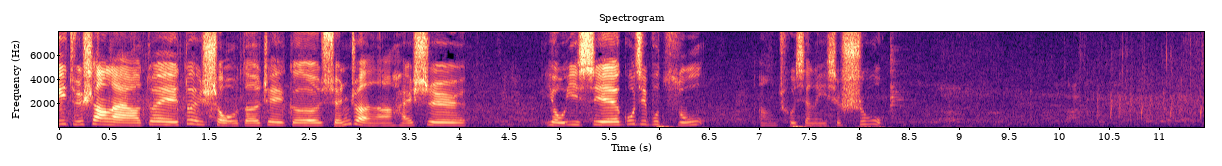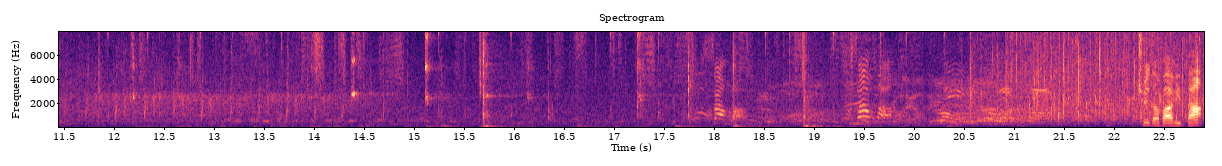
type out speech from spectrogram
第一局上来啊，对对手的这个旋转啊，还是有一些估计不足，嗯，出现了一些失误。上了，上了，追到八比八。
